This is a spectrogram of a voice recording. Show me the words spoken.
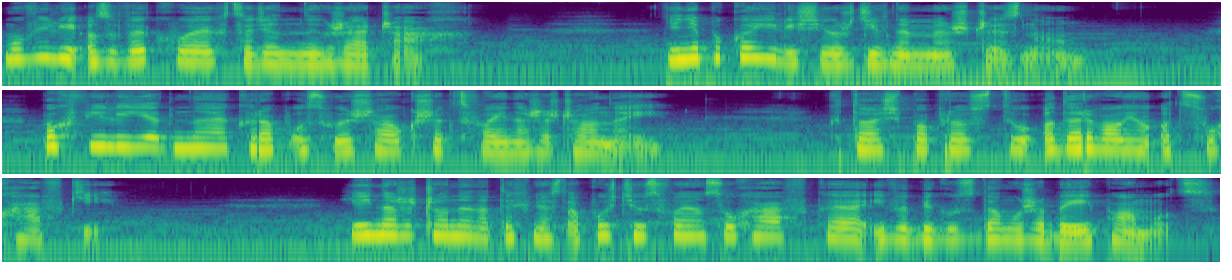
Mówili o zwykłych, codziennych rzeczach. Nie niepokoili się już dziwnym mężczyzną. Po chwili jednak Rob usłyszał krzyk swojej narzeczonej. Ktoś po prostu oderwał ją od słuchawki. Jej narzeczony natychmiast opuścił swoją słuchawkę i wybiegł z domu, żeby jej pomóc.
